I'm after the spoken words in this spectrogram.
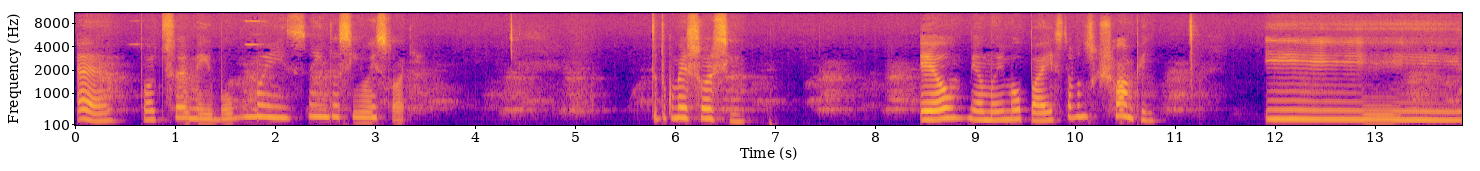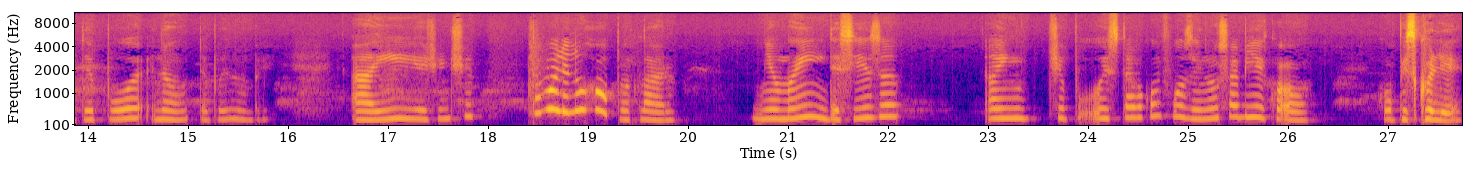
É, pode ser meio bobo, mas ainda assim é uma história. Tudo começou assim. Eu, minha mãe e meu pai estavam no shopping. E depois. Não, depois não. Aí a gente tava olhando roupa, claro. Minha mãe, indecisa, aí, tipo, estava confusa e não sabia qual roupa escolher.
